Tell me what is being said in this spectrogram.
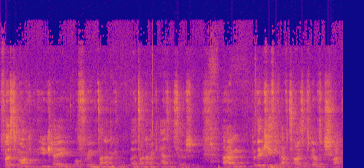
first to market in the UK offering dynamic, uh, dynamic ad insertion. Um, but the key thing for advertisers is to be able to track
